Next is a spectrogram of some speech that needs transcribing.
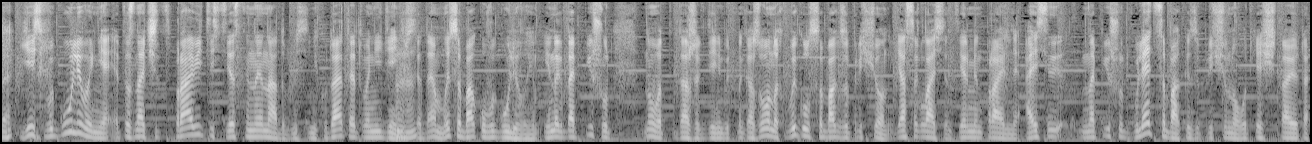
есть выгуливание, это значит справить естественные надобности. Никуда от этого не денешься. Да? Мы собаку выгуливаем. Иногда пишут, ну вот даже где-нибудь на газонах, выгул собак запрещен. Я согласен, термин правильный. А если напишут гулять с собакой запрещено, вот я считаю это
